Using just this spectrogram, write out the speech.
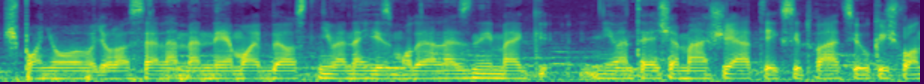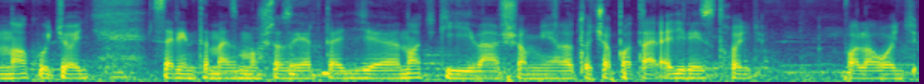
spanyol vagy olasz ellen mennél majd be, azt nyilván nehéz modellezni, meg nyilván teljesen más játékszituációk is vannak, úgyhogy szerintem ez most azért egy nagy kihívás, ami előtt a csapatár egyrészt, hogy valahogy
